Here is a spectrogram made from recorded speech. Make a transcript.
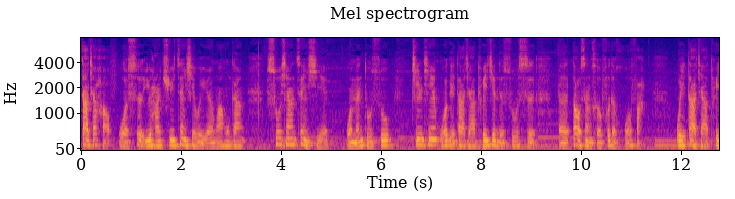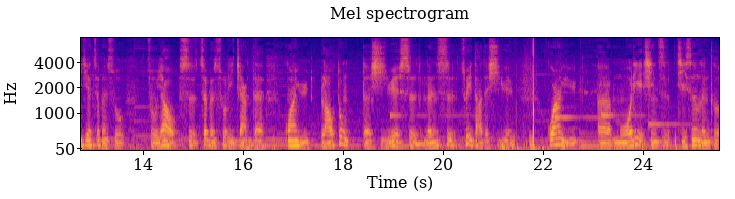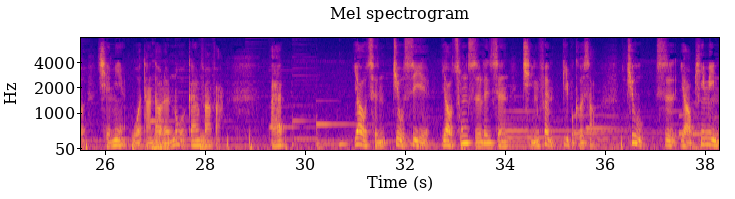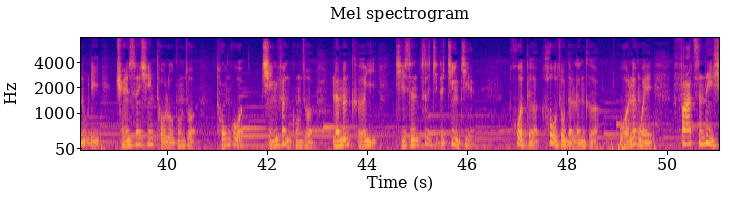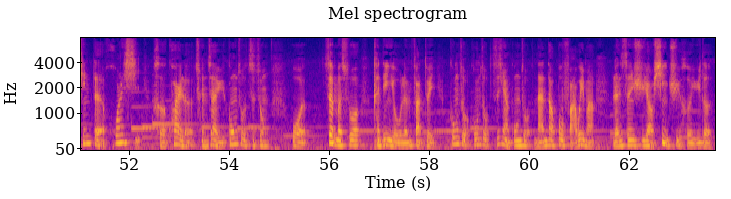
大家好，我是余杭区政协委员王洪刚。书香政协，我们读书。今天我给大家推荐的书是，呃，稻盛和夫的《活法》。为大家推荐这本书，主要是这本书里讲的关于劳动的喜悦是人世最大的喜悦。关于呃磨练心智、提升人格，前面我谈到了若干方法，而。要成就事业，要充实人生，勤奋必不可少。就是要拼命努力，全身心投入工作。通过勤奋工作，人们可以提升自己的境界，获得厚重的人格。我认为，发自内心的欢喜和快乐存在于工作之中。我。这么说，肯定有人反对。工作，工作，只想工作，难道不乏味吗？人生需要兴趣和娱乐。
